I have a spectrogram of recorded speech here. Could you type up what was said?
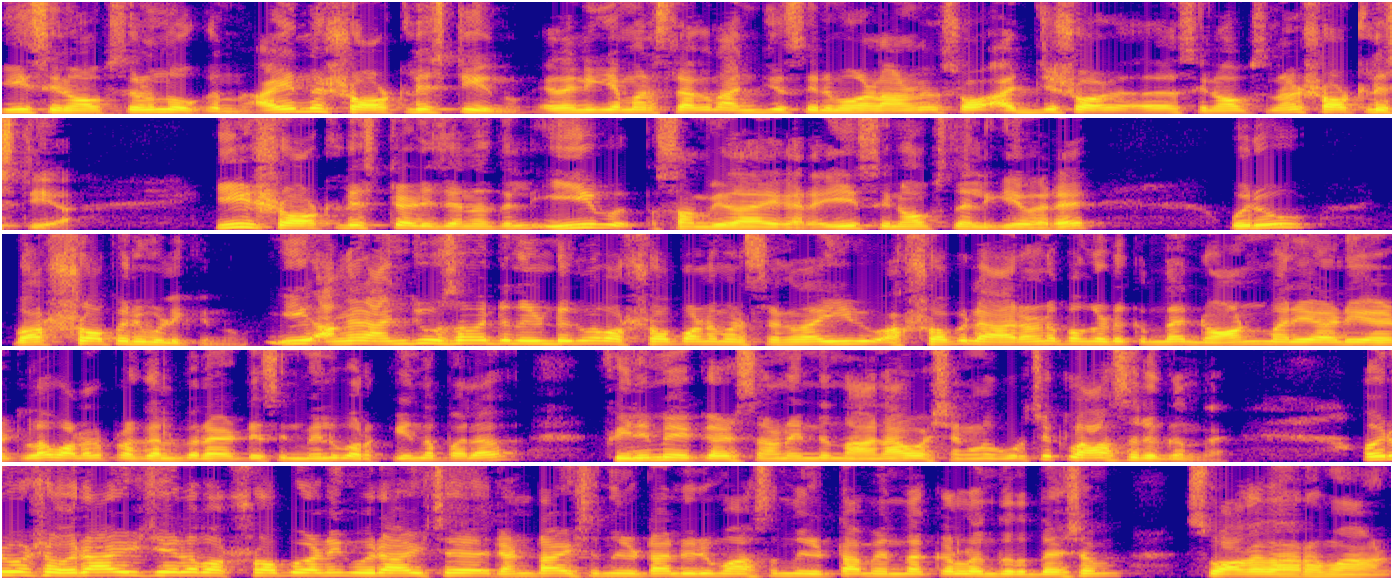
ഈ സിനോപ്സുകൾ നോക്കുന്നത്. അതിൽ നിന്ന് ഷോർട്ട് ലിസ്റ്റ് ചെയ്യുന്നു. എനിക്ക് മനസ്സിലാക്കുന്ന അഞ്ച് സിനിമകളാണ് അഞ്ച് ഷോ സിനോപ്സിനാണ് ഷോർട്ട് ലിസ്റ്റ് ചെയ്യുക. ഈ ഷോർട്ട് ലിസ്റ്റ് അടിസ്ഥാനത്തിൽ ഈ സംവിധായകരെ ഈ സിനോപ്സ് നൽകിയവരെ ഒരു വർക്ക്ഷോപ്പിന് വിളിക്കുന്നു. ഈ അങ്ങനെ അഞ്ച് ദിവസം വരെ നീണ്ടുന്ന വർക്ക്ഷോപ്പാണ് മനസ്സിലാക്കുന്നത് ഈ വർക്ക്ഷോപ്പിൽ ആരാണ് പങ്കെടുക്കുന്നത്? നോൺ മലയാളി ആയിട്ടുള്ള വളരെ പ്രഗത്ഭരായിട്ട് സിനിമയിൽ വർക്ക് ചെയ്യുന്ന പല ഫിലിം മേക്കേഴ്സാണ് ഇതിന്റെ നാനാവശങ്ങളെക്കുറിച്ച് ക്ലാസ് എടുക്കുന്നത്. ഒരു പക്ഷേ ഒരാഴ്ചയിലെ വർക്ക്ഷോപ്പ് വേണമെങ്കിൽ ഒരാഴ്ച രണ്ടാഴ്ച നീട്ടാൽ ഒരു മാസം നീട്ടാം എന്നൊക്കെയുള്ള നിർദ്ദേശം സ്വാഗതാർഹമാണ്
